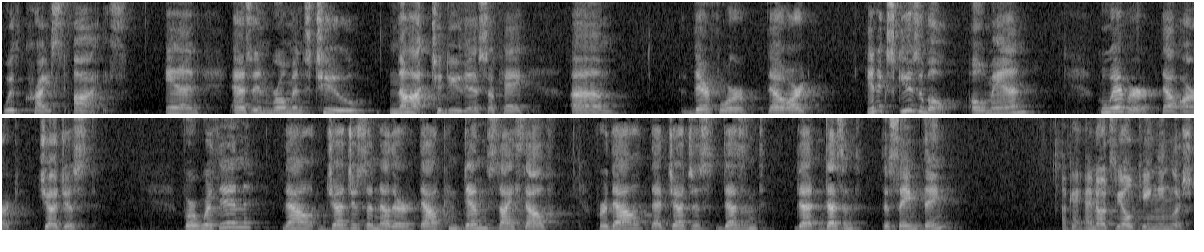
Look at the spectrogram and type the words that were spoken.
with Christ's eyes. And as in Romans 2, not to do this, okay? Um, therefore, Thou art inexcusable, O man, whoever thou art, judgest. For within thou judgest another, thou condemns thyself, for thou that judgest doesn't that doesn't the same thing. Okay, I know it's the old King English,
